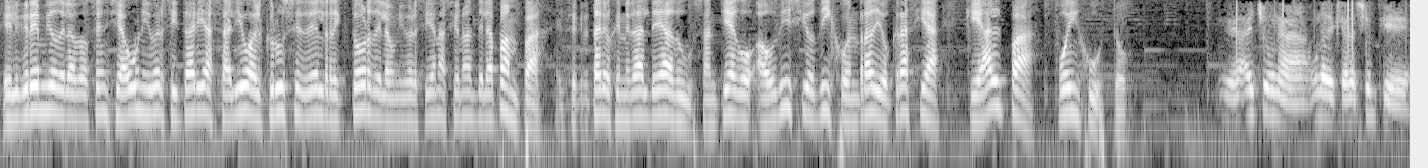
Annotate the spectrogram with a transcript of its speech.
El gremio de la docencia universitaria salió al cruce del rector de la Universidad Nacional de La Pampa. El secretario general de ADU, Santiago Audicio, dijo en Radiocracia que ALPA fue injusto. Eh, ha hecho una, una declaración que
